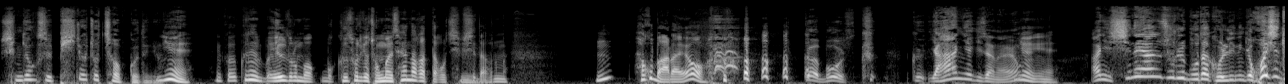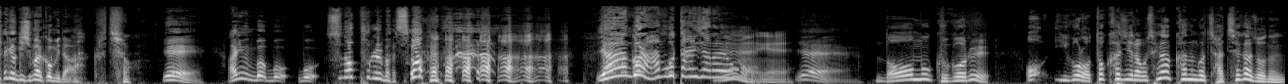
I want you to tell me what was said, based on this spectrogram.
신경 쓸 필요조차 없거든요. 예. 그러니까 그냥 뭐 예를 들어 뭐그 소리가 정말 새 나갔다고 칩시다. 음. 그러면 응? 하고 말아요. 그러니까 뭐 그, 그 야한 얘기잖아요. 예, 예. 아니 신의 한 수를 보다 걸리는 게 훨씬 타격이 심할 겁니다. 아, 그렇죠. 예. 아니면 뭐 뭐뭐 스너프를 봤어? 야한 건 아무것도 아니잖아요. 예, 예. 예. 너무 그거를 어 이걸 어떡하지라고 생각하는 것 자체가 저는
